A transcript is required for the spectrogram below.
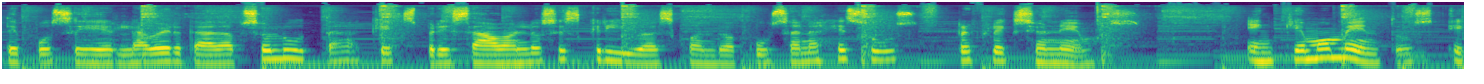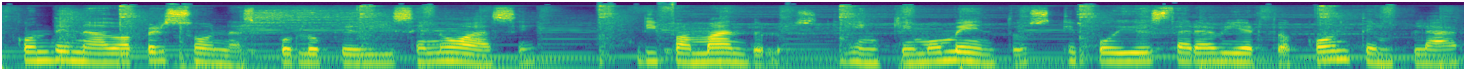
de poseer la verdad absoluta que expresaban los escribas cuando acusan a Jesús, reflexionemos. ¿En qué momentos he condenado a personas por lo que dicen o hacen, difamándolos? ¿Y en qué momentos he podido estar abierto a contemplar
